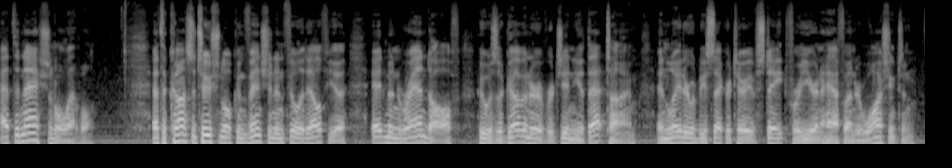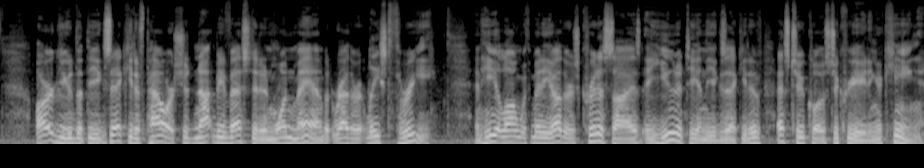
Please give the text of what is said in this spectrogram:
at the national level. At the Constitutional Convention in Philadelphia, Edmund Randolph, who was the governor of Virginia at that time and later would be Secretary of State for a year and a half under Washington, argued that the executive power should not be vested in one man, but rather at least three. And he, along with many others, criticized a unity in the executive as too close to creating a king.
